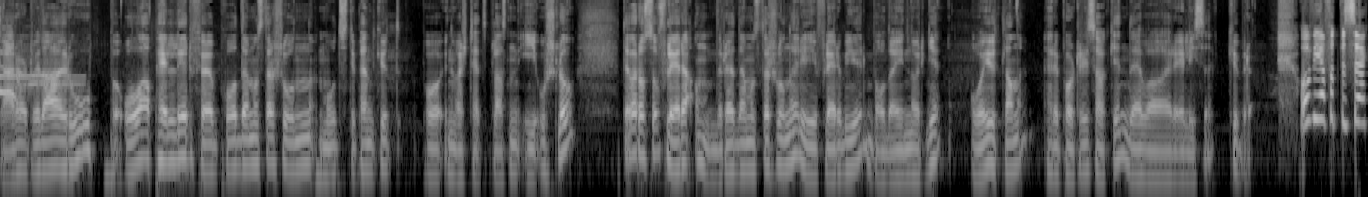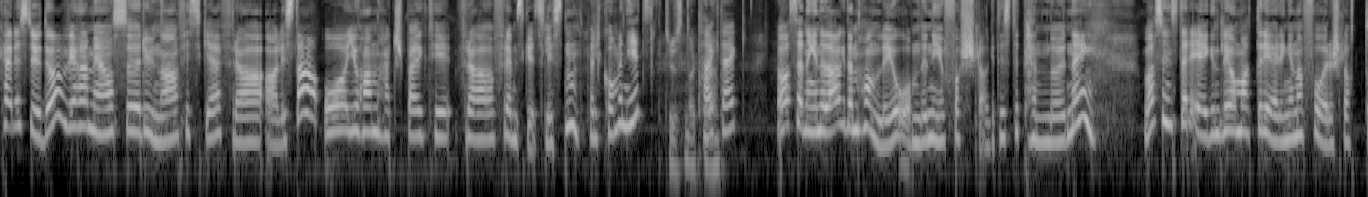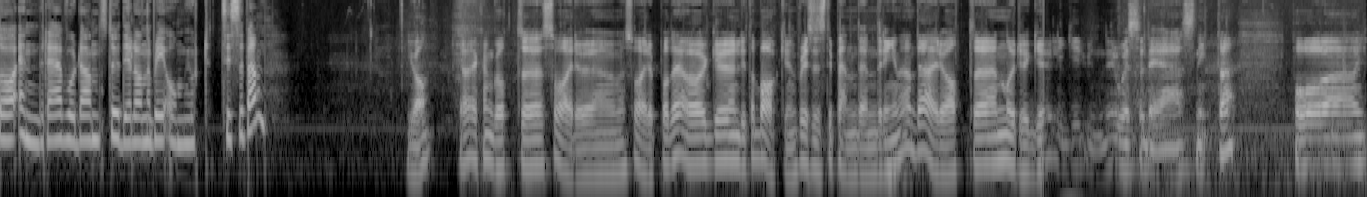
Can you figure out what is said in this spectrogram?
Der hørte vi da rop og appeller før på demonstrasjonen mot stipendkutt på Universitetsplassen i Oslo. Det var også flere andre demonstrasjoner i flere byer, både i Norge og i utlandet. Reporter i saken, det var Elise Kubrø. Og vi har fått besøk her i studio. Vi har med oss Runa Fiske fra A-lista og Johan Hertzberg fra Fremskrittslisten. Velkommen hit. Tusen takk takk, takk. Og Sendingen i dag den handler jo om det nye forslaget til stipendordning. Hva syns dere egentlig om at regjeringen har foreslått å endre hvordan studielånet blir omgjort til stipend? Johan? Ja, jeg kan godt uh, svare, svare, på det. Og uh, Litt av bakgrunnen for disse stipendendringene det er jo at uh, Norge ligger under OECD-snittet på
